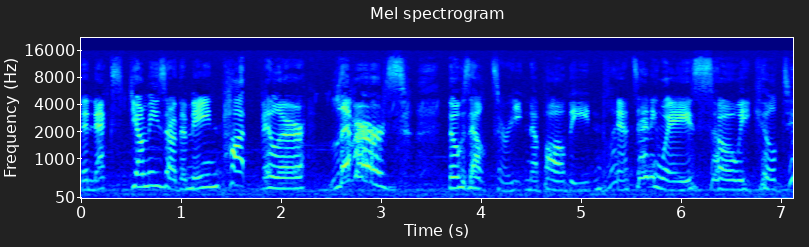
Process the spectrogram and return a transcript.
The next yummies are the main pot filler livers. Those elks are eating up all the eating plants anyways, so we killed two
